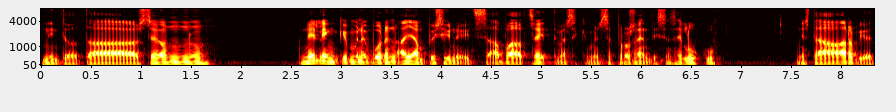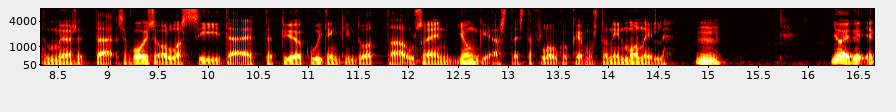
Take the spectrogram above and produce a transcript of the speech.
niin tuota, se on 40 vuoden ajan pysynyt itse asiassa about 70 prosentissa se luku. Ja sitä on arvioitu myös, että se voisi olla siitä, että työ kuitenkin tuottaa usein jonkinasteista flow-kokemusta niin monille. Mm. Joo, ja, ja,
